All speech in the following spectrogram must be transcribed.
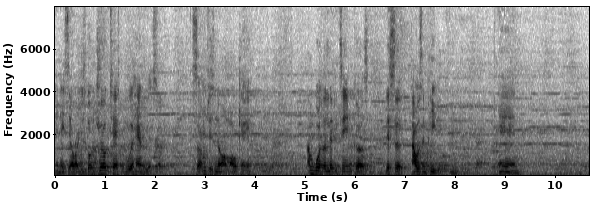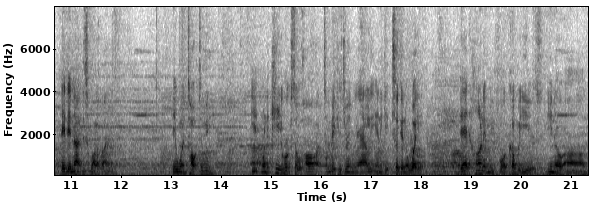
and they said, "All right, just go to drug test And we'll handle this." So I'm just know I'm okay. I'm going to the Olympic team because this uh, I was impeded, mm. and they did not disqualify me. They wouldn't talk to me. It, when a kid works so hard to make his dream reality and it get taken away, that haunted me for a couple years. You know, um,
